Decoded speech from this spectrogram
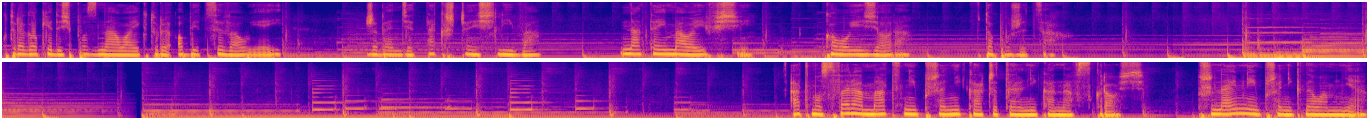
którego kiedyś poznała i który obiecywał jej, że będzie tak szczęśliwa na tej małej wsi, koło jeziora, w Toporzycach. Atmosfera matni przenika czytelnika na wskroś. Przynajmniej przeniknęła mnie.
